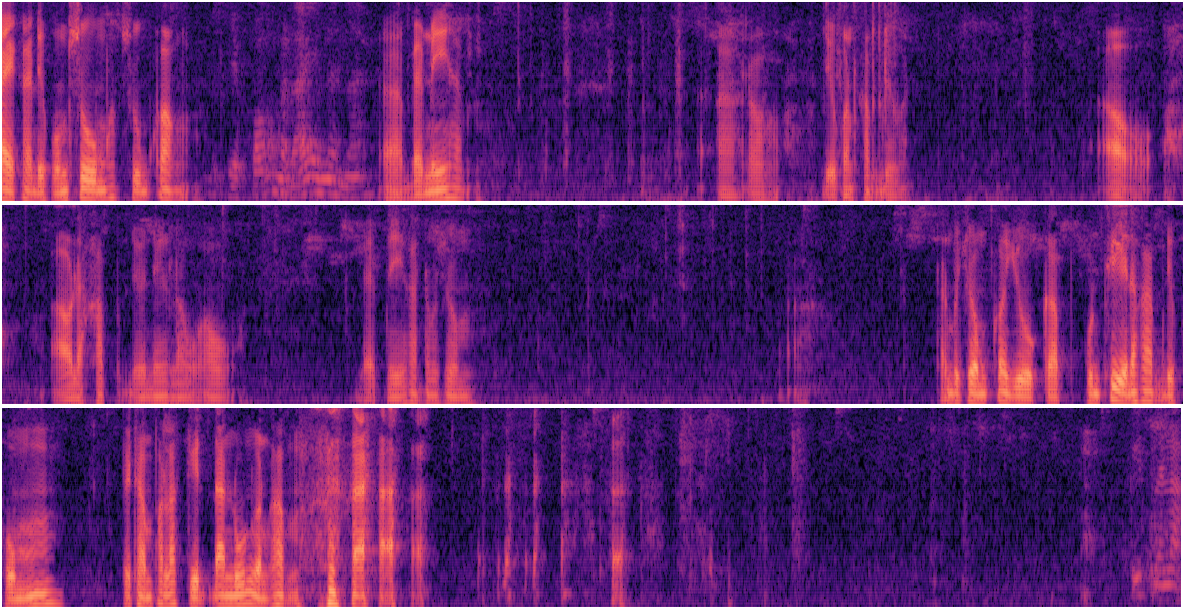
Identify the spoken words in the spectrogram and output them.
ล้ๆครับเดี๋ยวผมซูมครับซูมกล้องเก็บของมาได้นั่นนะอ่าแบบนี้ครับ อ่าเราเดี๋ยวก่อนครับเดี๋ยวก่อนเอาเอาละครับ เดี๋ยวนี้เราเอาแบบนี้ครับท่านผู้ชมอ่าท่านผู้ชมก็อยู่กับคุณพี่นะครับ เดี๋ยวผมไปทำภารกิจด้านนู้นก่อนครับ ปิดไปละ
